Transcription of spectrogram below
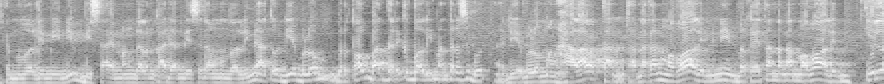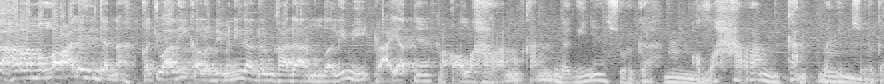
Yang mendolimi ini bisa emang dalam keadaan dia sedang mendolimi atau dia belum bertobat dari kedoliman tersebut. Nah, dia belum menghalalkan karena kan mazalim ini berkaitan dengan mazalim. Illa haramallahu alaihi jannah. Kecuali kalau dia meninggal dalam keadaan mendolimi rakyatnya, maka Allah haramkan baginya surga. Allah haramkan baginya surga.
